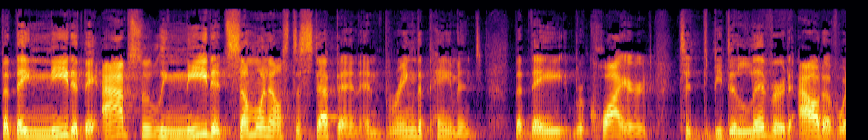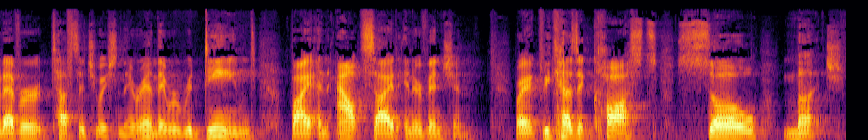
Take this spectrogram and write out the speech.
That they needed, they absolutely needed someone else to step in and bring the payment that they required to be delivered out of whatever tough situation they were in. They were redeemed by an outside intervention, right? Because it costs so much.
